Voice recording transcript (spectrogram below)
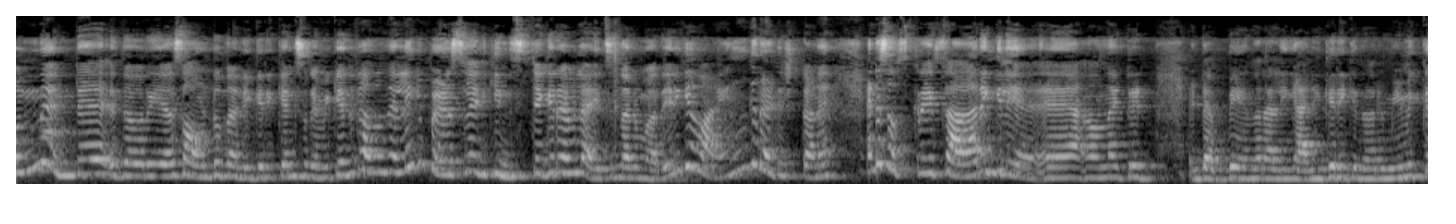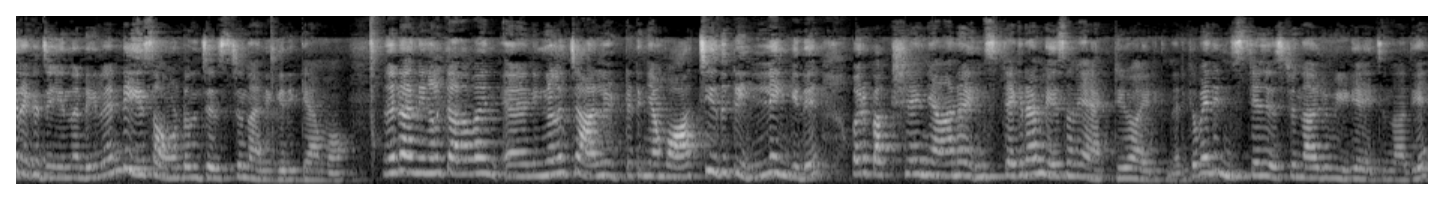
ഒന്ന് എന്റെ എന്താ പറയുക സൗണ്ട് ഒന്ന് അനുകരിക്കാൻ ശ്രമിക്കുക. എന്നിട്ട് അതൊന്നും അല്ലെങ്കിൽ പേഴ്സണൽ എനിക്ക് ഇൻസ്റ്റാഗ്രാമിൽ അയച്ചു തന്നാലും മതി. എനിക്ക് ഭയങ്കരമായിട്ട് ഇഷ്ടമാണ് എന്റെ സബ്സ്ക്രൈബ്സ് ആരെങ്കിലും നന്നായിട്ട് ഡബ് ചെയ്യുന്നവർ അല്ലെങ്കിൽ അനുകരിക്കുന്നവർ മിമിക്രി ഒക്കെ ചെയ്യുന്നുണ്ടെങ്കിൽ എന്റെ ഈ സൗണ്ട് ഒന്ന് ജസ്റ്റ് ഒന്ന് അനുകരിക്കാമോ? എന്നിട്ട് നിങ്ങൾക്ക് അഥവാ നിങ്ങൾ ചാനൽ ഇട്ടിട്ട് ഞാൻ വാച്ച് ചെയ്തിട്ടില്ലെങ്കിൽ ഒരു പക്ഷേ ഞാൻ ഇൻസ്റ്റാഗ്രാം ബേസ് സമയം ആക്റ്റീവ് ആയിരിക്കുന്നതായിരിക്കും അപ്പൊ എന്റെ ഇൻസ്റ്റാ ജസ്റ്റ് ഒന്ന് ആ ഒരു വീഡിയോ അയച്ചു ആദ്യം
